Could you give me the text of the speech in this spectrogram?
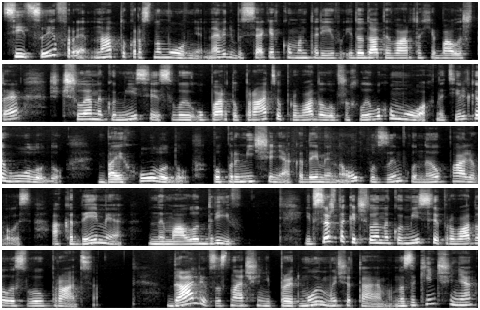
Ці цифри надто красномовні, навіть без всяких коментарів, і додати варто хіба лише те, що члени комісії свою уперту працю провадили в жахливих умовах не тільки голоду, ба й холоду, бо приміщення Академії наук узимку не опалювались. Академія не мало дрів. І все ж таки члени комісії провадили свою працю. Далі, в зазначеній передмові, ми читаємо: на закінчення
